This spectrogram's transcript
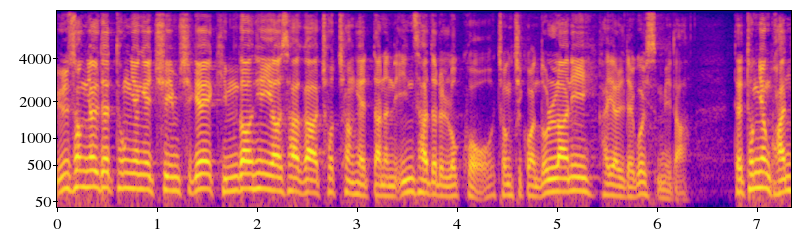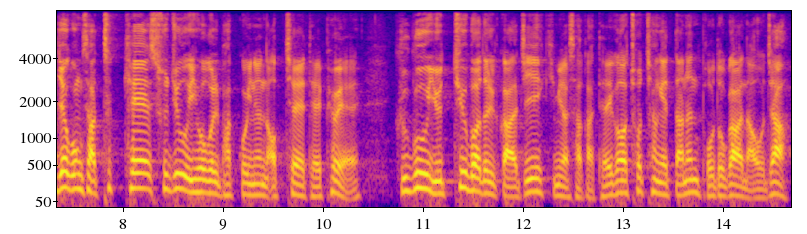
윤석열 대통령의 취임식에 김건희 여사가 초청했다는 인사들을 놓고 정치권 논란이 가열되고 있습니다. 대통령 관저공사 특혜 수주 의혹을 받고 있는 업체 대표에 극우 유튜버들까지 김 여사가 대거 초청했다는 보도가 나오자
